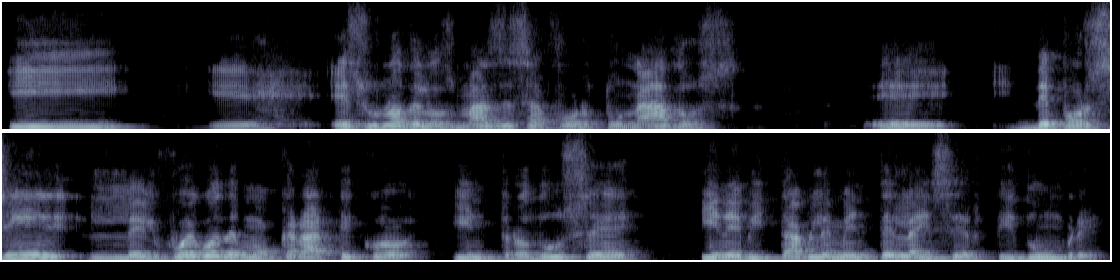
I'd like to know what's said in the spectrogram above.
y eh, es uno de los más desafortunados. Eh, de por sí, el juego democrático introduce inevitablemente la incertidumbre,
